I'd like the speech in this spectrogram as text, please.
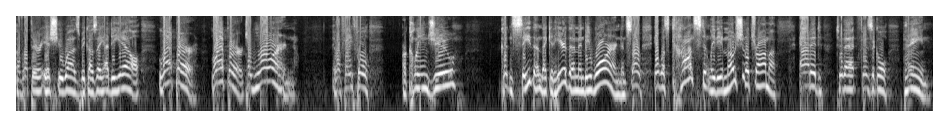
of what their issue was because they had to yell, leper, leper, to warn. If a faithful or clean Jew couldn't see them, they could hear them and be warned. And so it was constantly the emotional trauma added to that physical pain.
